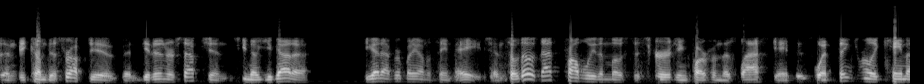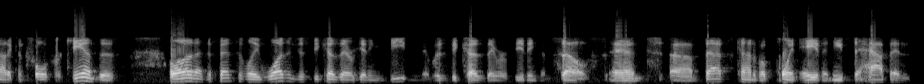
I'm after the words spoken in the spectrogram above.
and become disruptive and get interceptions. You know, you gotta you got to have everybody on the same page. And so that's probably the most discouraging part from this last game is when things really came out of control for Kansas. A lot of that defensively wasn't just because they were getting beaten; it was because they were beating themselves, and uh, that's kind of a point A that needs to happen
